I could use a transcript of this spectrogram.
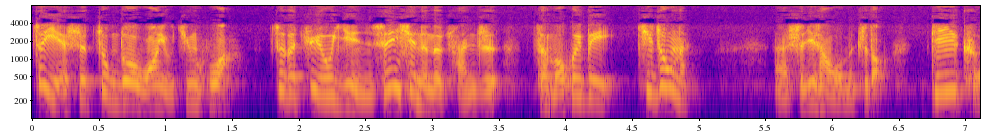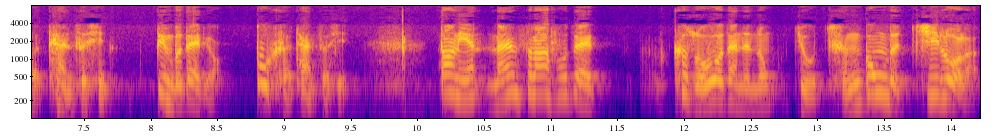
这也是众多网友惊呼啊，这个具有隐身性能的船只怎么会被击中呢？呃，实际上我们知道，低可探测性并不代表不可探测性。当年南斯拉夫在科索沃战争中就成功的击落了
